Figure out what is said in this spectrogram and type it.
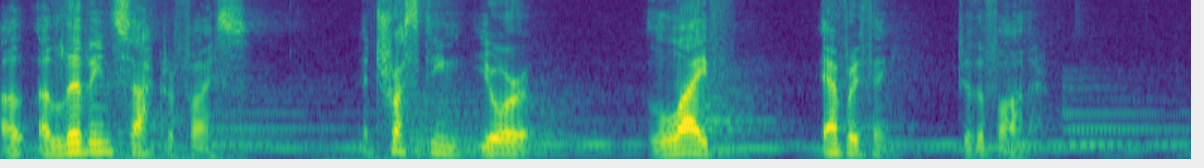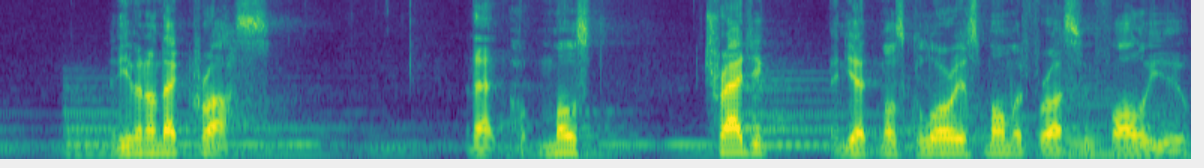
a, a living sacrifice, and trusting your life, everything, to the Father. And even on that cross, that most tragic and yet most glorious moment for us who follow you,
